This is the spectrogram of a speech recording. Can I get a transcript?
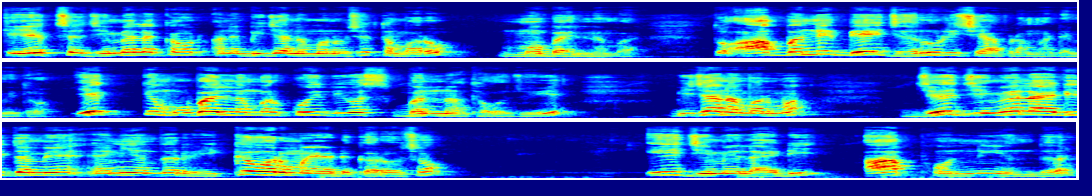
કે એક છે જીમેલ એકાઉન્ટ અને બીજા નંબરનો છે તમારો મોબાઈલ નંબર તો આ બંને બે જરૂરી છે આપણા માટે મિત્રો. એક કે મોબાઈલ નંબર કોઈ દિવસ બંધ ન થવો જોઈએ. બીજા નંબરમાં જે જીમેલ આઈડી તમે એની અંદર રિકવરમાં એડ કરો છો એ જીમેલ આઈડી આ ફોનની અંદર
